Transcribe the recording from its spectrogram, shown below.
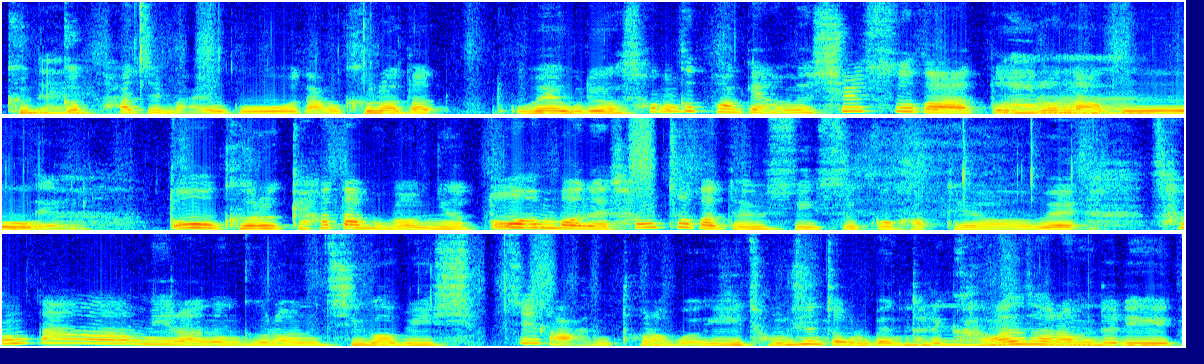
급급하지 말고 난 그러다 왜 우리가 성급하게 하면 실수가 또 아, 일어나고 네. 또 그렇게 하다 보면 언니가 또 한 번의 상처가 될 수 있을 것 같아요. 왜 상담이라는 그런 직업이 쉽지가 않더라고요. 이게 정신적으로 멘탈이 음. 강한 사람들이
